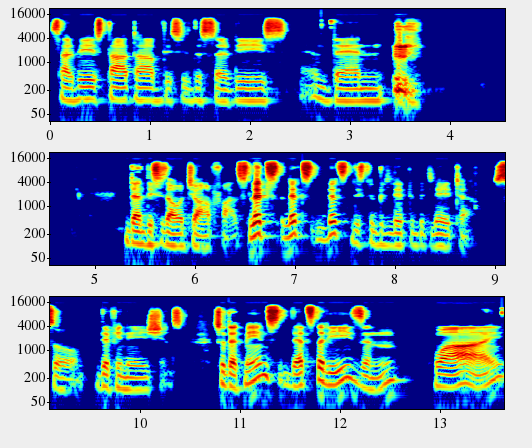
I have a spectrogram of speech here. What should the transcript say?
service startup this is the service and then then this is our jar files. Let's let's let's this a little bit later. So definitions. So that means that's the reason why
